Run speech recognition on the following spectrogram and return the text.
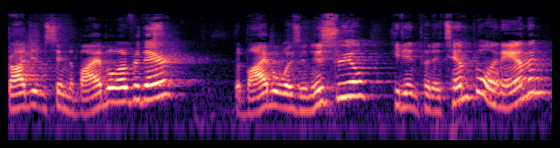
God didn't send the Bible over there. The Bible was in Israel. He didn't put a temple in Ammon,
